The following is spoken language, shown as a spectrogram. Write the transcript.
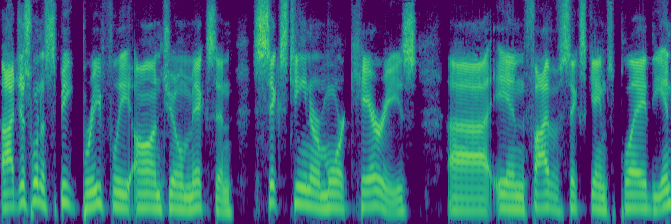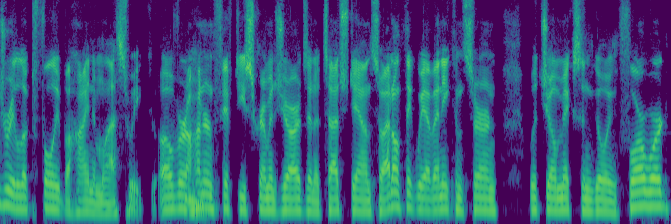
I uh, just want to speak briefly on Joe Mixon. 16 or more carries uh, in five of six games played. The injury looked fully behind him last week, over mm-hmm. 150 scrimmage yards and a touchdown. So I don't think we have any concern with Joe Mixon going forward.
